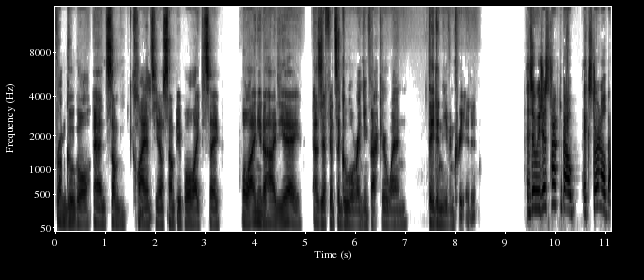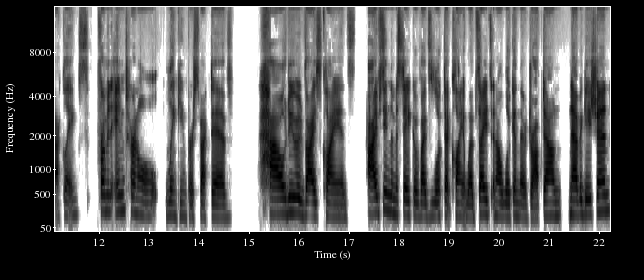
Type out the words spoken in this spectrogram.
from Google. And some clients, mm-hmm. you know, some people like to say, well, I need a high DA as if it's a Google ranking factor when they didn't even create it. And so we just talked about external backlinks. From an internal linking perspective, how do you advise clients? I've seen the mistake of I've looked at client websites and I'll look in their drop down navigation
